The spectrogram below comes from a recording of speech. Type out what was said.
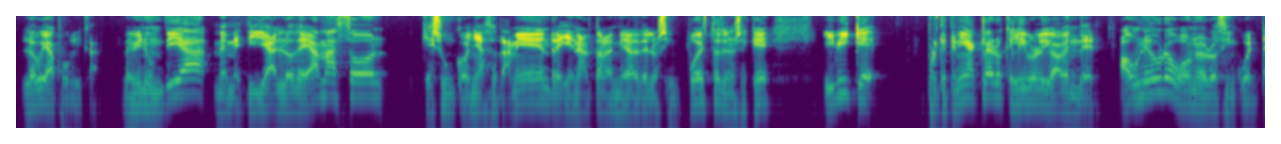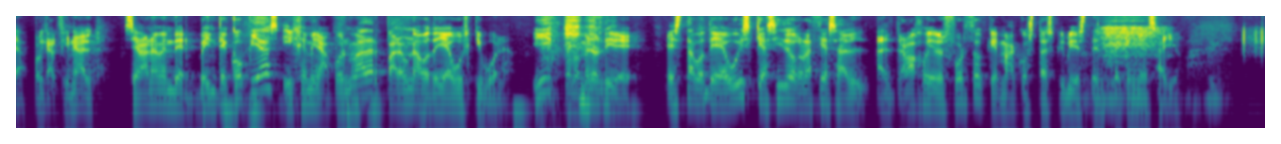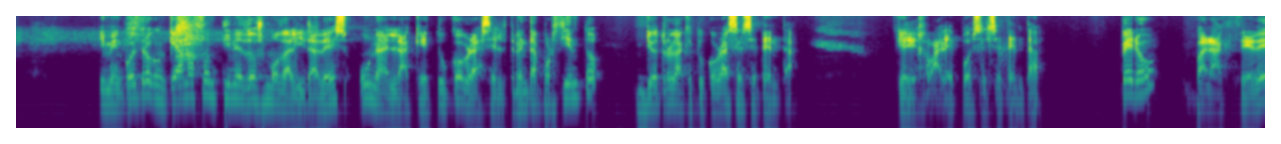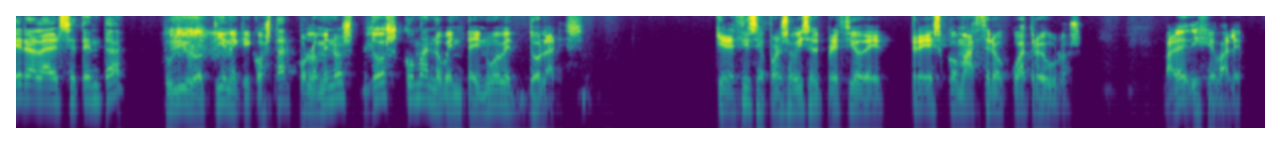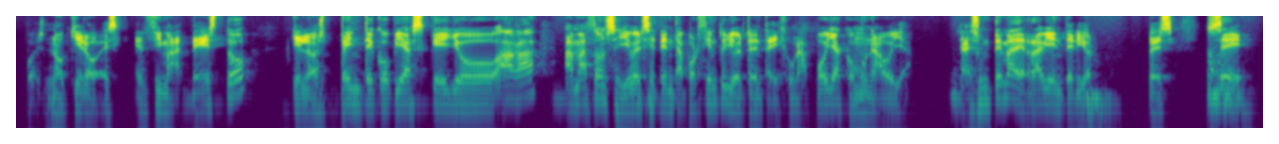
lo voy a publicar. Me vino un día, me metí ya en lo de Amazon, que es un coñazo también, rellenar todas las mierdas de los impuestos, de no sé qué. Y vi que, porque tenía claro que el libro lo iba a vender a un euro o a un euro cincuenta, porque al final se van a vender 20 copias y dije, mira, pues me va a dar para una botella de whisky buena. Y por lo menos diré, esta botella de whisky ha sido gracias al, al trabajo y el esfuerzo que me ha costado escribir este pequeño ensayo. Y me encuentro con que Amazon tiene dos modalidades. Una en la que tú cobras el 30% y otra en la que tú cobras el 70%. Que dije, vale, pues el 70%. Pero para acceder a la del 70, tu libro tiene que costar por lo menos 2,99 dólares. Quiere decirse, por eso veis el precio de 3,04 euros. ¿Vale? Dije, vale, pues no quiero es, encima de esto que las 20 copias que yo haga, Amazon se lleve el 70% y yo el 30%. Dije, una polla como una olla. O sea, es un tema de rabia interior. Entonces, sé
